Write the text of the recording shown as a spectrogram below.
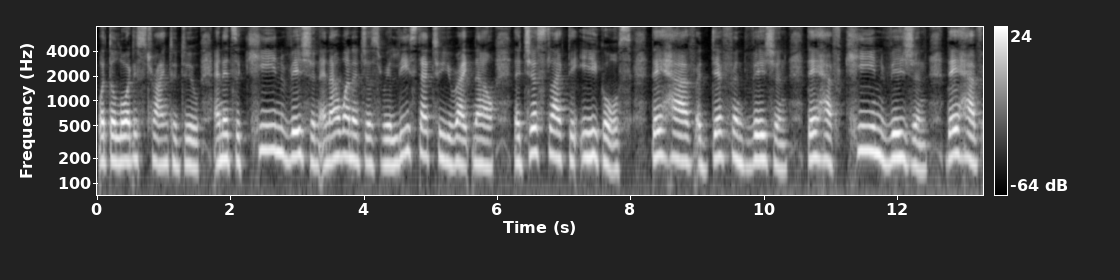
what the Lord is trying to do. And it's a keen vision. And I want to just release that to you right now that just like the eagles, they have a different vision. They have keen vision. They have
